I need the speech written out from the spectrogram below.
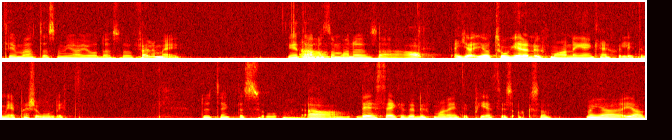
till möte som jag gjorde, så följ mig. Det är inte Ja. alla som har nu så här, ja, Jag, jag tog ju den uppmaningen kanske lite mer personligt. du tänkte så. Ja, det är säkert en uppmaning till Petrus också. Men jag, jag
